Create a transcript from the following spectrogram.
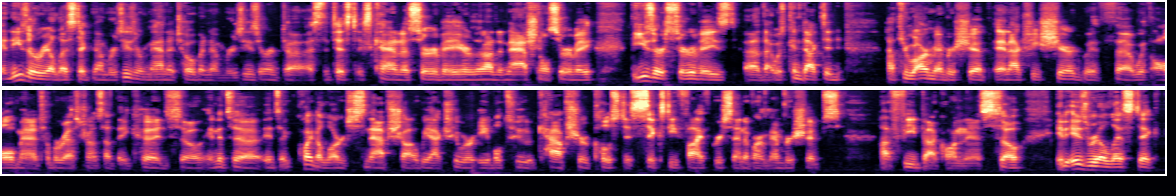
and these are realistic numbers. These are Manitoba numbers. These aren't uh, a Statistics Canada survey or they're not a national survey. These are surveys uh, that was conducted uh, through our membership and actually shared with uh, with all Manitoba restaurants that they could. So, and it's a it's a quite a large snapshot. We actually were able to capture close to sixty five percent of our memberships uh, feedback on this. So, it is realistic.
